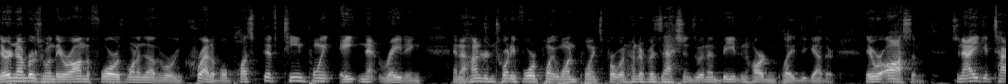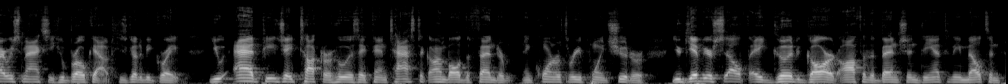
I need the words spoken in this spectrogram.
Their numbers when they were on the floor with one another were incredible, plus 15.8 net rating and 124.1 points per 100 possessions when Embiid and Harden played together. They were awesome. So now you get Tyrese Maxey, who broke out. He's going to be great. You add PJ Tucker, who is a fantastic on ball defender and corner three point shooter. You give yourself a good guard off of the bench in De'Anthony Melton,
